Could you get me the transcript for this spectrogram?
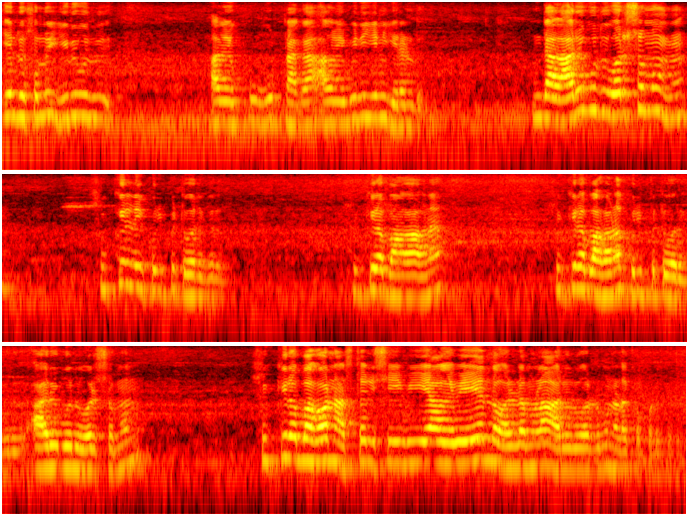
என்று சொல்லி இருபது அதை ஊட்டினாக்கா கூட்டினாக்கா அதோடைய விதியின் இரண்டு. இந்த அறுபது வருஷமும் சுக்கிரனை குறிப்பிட்டு வருகிறது. சுக்கிர பகவான சுக்கிர பகவானை குறிப்பிட்டு வருகிறது. அறுபது வருஷமும் சுக்கிர பகவான் அஷ்டரிஷேவியாகவே அந்த வருடமெல்லாம் அறுபது வருடமும் நடக்கப்படுகிறது.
